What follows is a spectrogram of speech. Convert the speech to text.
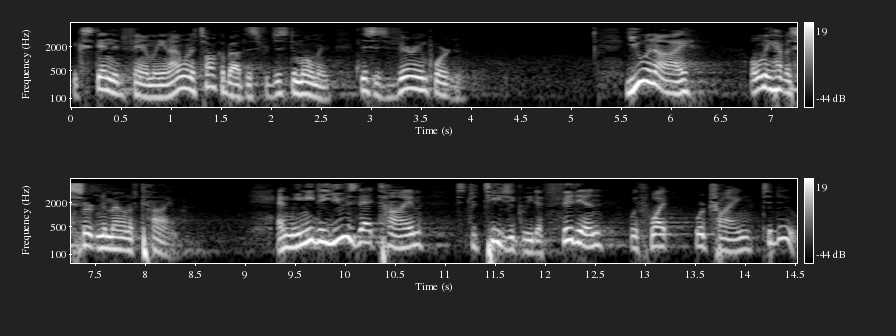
extended family, and I want to talk about this for just a moment. This is very important. You and I only have a certain amount of time. And we need to use that time strategically to fit in with what we're trying to do,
